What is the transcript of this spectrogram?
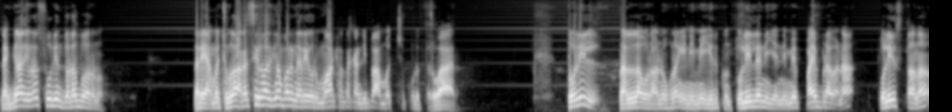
லக்னாதிபதியோட சூரியன் தொடர்பு வரணும். நிறைய அமைச்சு கொடு- அரசியல்வாதிகள்லாம் பாருங்க நிறைய ஒரு மாற்றத்தை கண்டிப்பா அமைச்சு கொடுத்துருவார். தொழில் நல்ல ஒரு அனுகூலம் இனிமே இருக்கும். தொழில நீங்க இனிமே பயப்பட வேணாம். தொழில் ஸ்தானம்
